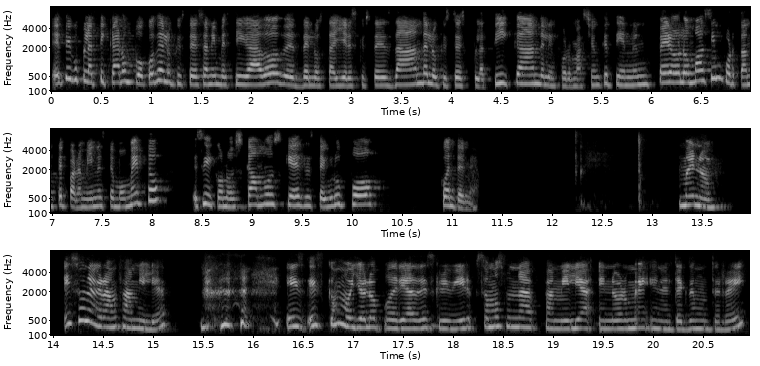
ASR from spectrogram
eh, digo, platicar un poco de lo que ustedes han investigado, de, los talleres que ustedes dan, de lo que ustedes platican, de la información que tienen, pero lo más importante para mí en este momento es que conozcamos qué es este grupo. Cuéntenme. Bueno, es una gran familia. es, es como yo lo podría describir. Somos una familia enorme en el TEC de Monterrey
